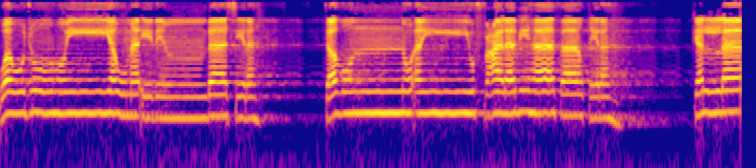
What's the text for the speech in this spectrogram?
ووجوه يومئذ باسرة. تظن أن يفعل بها فاقرة. كلا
